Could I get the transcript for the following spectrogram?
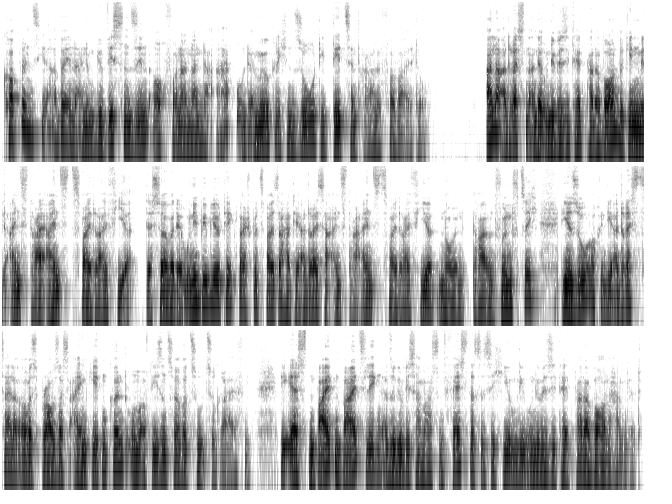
koppeln sie aber in einem gewissen Sinn auch voneinander ab und ermöglichen so die dezentrale Verwaltung. Alle Adressen an der Universität Paderborn beginnen mit 131234. Der Server der Unibibliothek beispielsweise hat die Adresse 131-234-953, die ihr so auch in die Adresszeile eures Browsers eingeben könnt, um auf diesen Server zuzugreifen. Die ersten beiden Bytes legen also gewissermaßen fest, dass es sich hier um die Universität Paderborn handelt.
